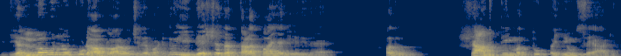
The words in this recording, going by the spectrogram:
ಇದೆಲ್ಲವನ್ನೂ ಕೂಡ ಅವರು ಆಲೋಚನೆ ಮಾಡಿದರು. ಈ ದೇಶದ ತಳಪಾಯ ಏನಿದೆ, ಅದು ಶಾಂತಿ ಮತ್ತು ಅಹಿಂಸೆ ಆಗಿತ್ತು.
